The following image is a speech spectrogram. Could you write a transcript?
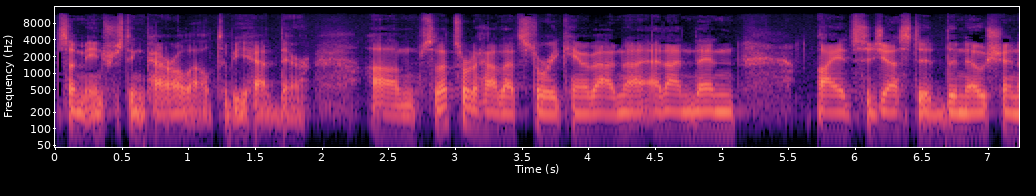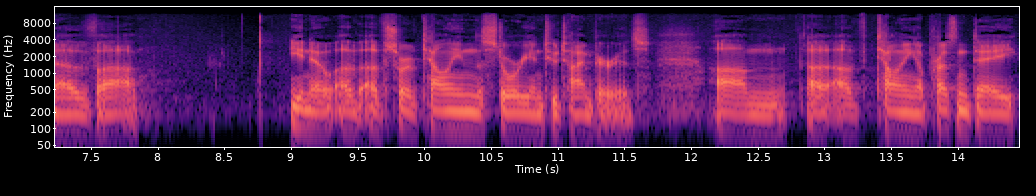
some interesting parallel to be had there. Um, so that's sort of how that story came about, and, I, and, then I had suggested the notion of. Uh, you know, of, of sort of telling the story in two time periods, um, uh, of telling a present day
